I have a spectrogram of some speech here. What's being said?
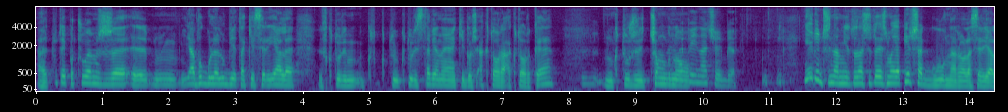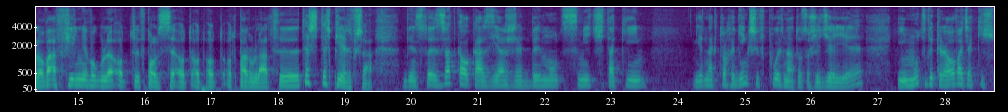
Ale tutaj poczułem, że y, mm, ja w ogóle lubię takie seriale, w którym, który stawia na jakiegoś aktora, aktorkę, m, którzy ciągną. Lepiej na ciebie. Nie wiem, czy na mnie, to znaczy, to jest moja pierwsza główna rola serialowa, a w filmie w ogóle od, w Polsce od, od, od, od paru lat y, też, też pierwsza. Więc to jest rzadka okazja, żeby móc mieć taki jednak trochę większy wpływ na to, co się dzieje i móc wykreować jakiś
